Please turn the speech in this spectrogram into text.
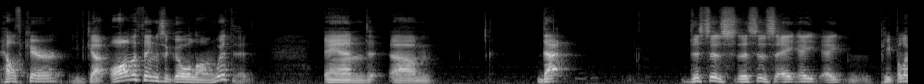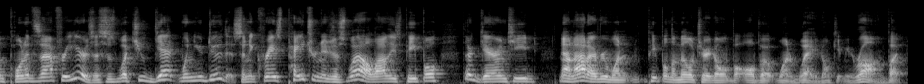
healthcare, you've got all the things that go along with it, and um, that this is this is a, a, a, people have pointed this out for years. This is what you get when you do this, and it creates patronage as well. A lot of these people they're guaranteed. Now, not everyone. People in the military don't all vote one way. Don't get me wrong, but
